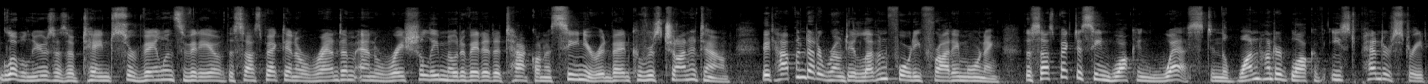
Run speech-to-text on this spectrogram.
Global News has obtained surveillance video of the suspect in a random and racially motivated attack on a senior in Vancouver's Chinatown. It happened at around 11:40 Friday morning. The suspect is seen walking west in the 100 block of East Pender Street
